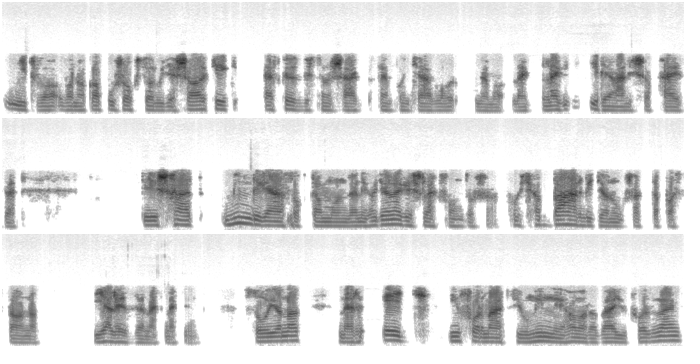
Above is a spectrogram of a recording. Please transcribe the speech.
nyitva van a kapu, sokszor ugye sarkig, ez közbiztonság szempontjából nem a leg, legideálisabb helyzet. És hát mindig el szoktam mondani, hogy a leges legfontosabb, hogyha bármi gyanúsat tapasztalnak, jelezzenek nekünk. Szóljanak, mert egy információ minél hamarabb eljut hozzánk,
